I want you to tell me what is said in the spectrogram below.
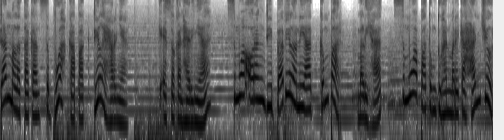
dan meletakkan sebuah kapak di lehernya. Keesokan harinya, semua orang di Babilonia gempar melihat semua patung Tuhan mereka hancur.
